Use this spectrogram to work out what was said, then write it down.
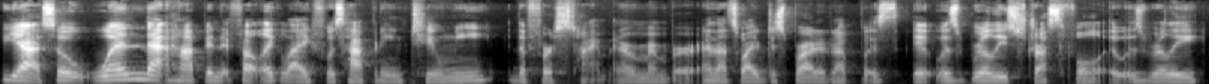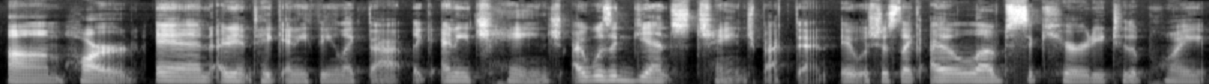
yeah so when that happened it felt like life was happening to me the first time and i remember and that's why i just brought it up was it was really stressful it was really um, hard and i didn't take anything like that like any change i was against change back then it was just like i loved security to the point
